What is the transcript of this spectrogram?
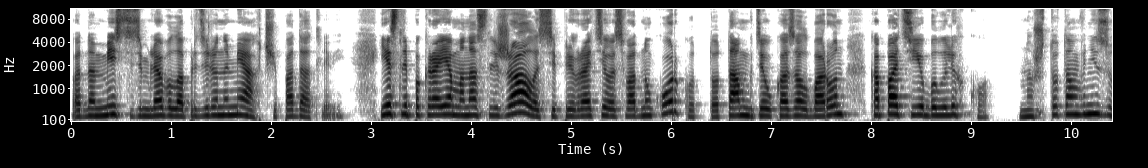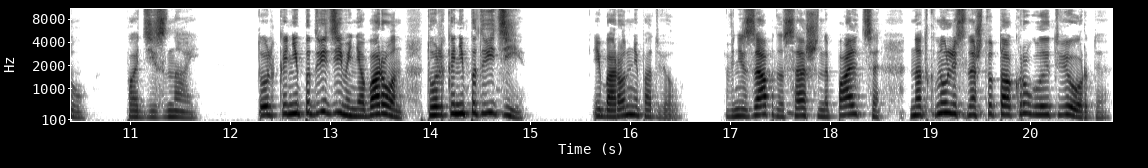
В одном месте земля была определенно мягче и податливей. Если по краям она слежалась и превратилась в одну корку, то там, где указал барон, копать ее было легко. Но что там внизу? Поди знай. Только не подведи меня, барон, только не подведи. И барон не подвел. Внезапно Сашины пальцы наткнулись на что-то округлое и твердое.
